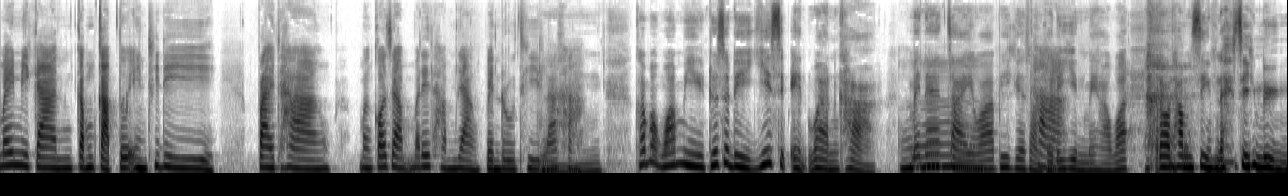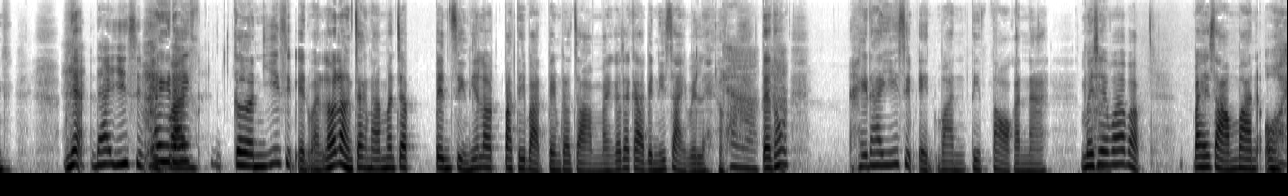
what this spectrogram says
ไม่มีการกำกับตัวเองที่ดี ปลายทาง มันก็จะไม่ได้ทำอย่างเป็นรูทีนแล้วค่ะอืมเขาบอกว่ามีทฤษฎี 21 วันค่ะอืมไม่แน่ใจว่าพี่เกสรค่ะเคยได้ยินไหมคะว่า เราทำสิ่งใดสิ่งหนึ่ง เนี่ยได้ยี่สิบเอ็ให้ดวัได้นเกิน 21 วัน แล้วหลังจากนั้นมันจะเป็นสิ่งที่เราปฏิบัติเป็นประจำมันก็จะกลายเป็นนิสัยไปแล้วค่ะแต่ต้องให้ได้ 21 วันติดต่อกันนะ ไม่ใช่ว่าแบบไปสามวัน โอ้ย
